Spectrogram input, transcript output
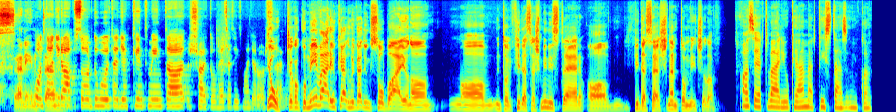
Szerintem... Pont annyira abszurdult egyébként, mint a sajtóhelyzet itt Magyarországon. Jó, csak akkor mi várjuk el, hogy velünk szóba álljon a, a mint a Fideszes miniszter, a Fideszes nem tudom micsoda. Azért várjuk el, mert tisztázunk a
